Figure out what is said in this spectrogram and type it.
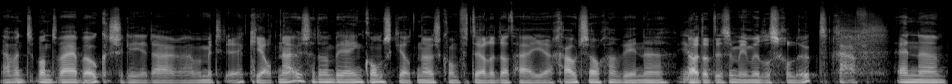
ja, want, want wij hebben ook eens een keer daar uh, met uh, Kjeld Nuis hadden we een bijeenkomst. Kjeld Nuis kwam vertellen dat hij uh, goud zou gaan winnen. Ja. Nou, dat is hem inmiddels gelukt. Gaaf. En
